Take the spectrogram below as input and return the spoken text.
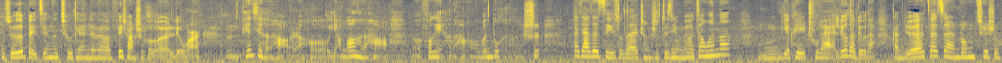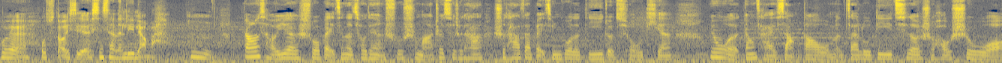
我觉得北京的秋天真的非常适合遛弯儿。嗯，天气很好，然后阳光很好，呃，风也很好，温度很合适。大家在自己所在的城市最近有没有降温呢？嗯，也可以出来溜达溜达，感觉在自然中确实会获取到一些新鲜的力量吧。嗯。刚刚小叶说北京的秋天很舒适嘛，这其实他是他在北京过的第一个秋天，因为我刚才想到我们在录第一期的时候，是我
